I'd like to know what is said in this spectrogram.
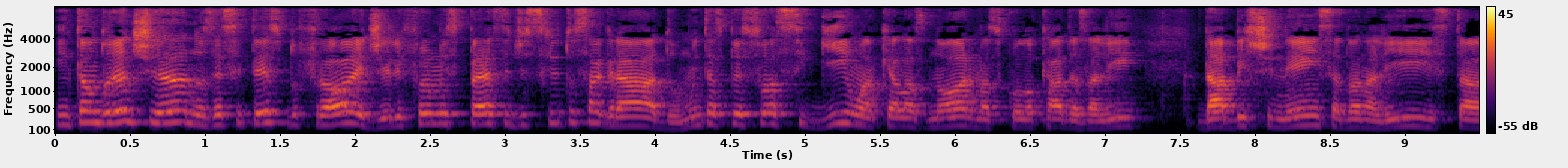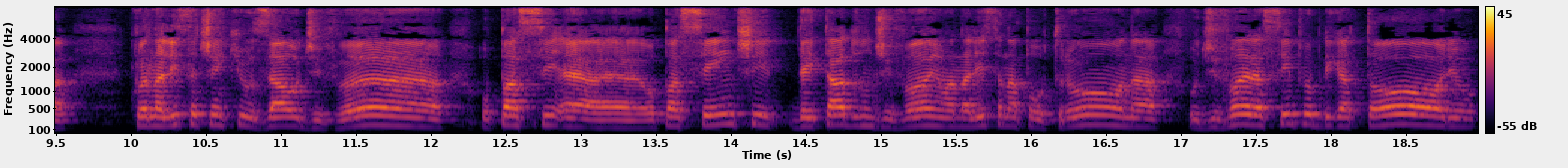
Então, durante anos, esse texto do Freud ele foi uma espécie de escrito sagrado. Muitas pessoas seguiam aquelas normas colocadas ali da abstinência do analista, que o analista tinha que usar o divã, o, paci é, é, o paciente deitado no divã e o analista na poltrona, o divã era sempre obrigatório,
